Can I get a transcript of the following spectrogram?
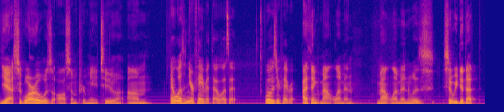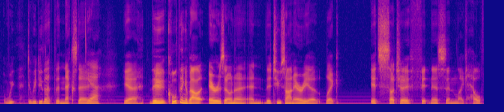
yeah, Saguaro was awesome for me too. Um It wasn't your favorite though, was it? What was your favorite? I think Mount Lemmon. Mount Lemmon was so we did that we did we do that the next day? Yeah. Yeah. The cool thing about Arizona and the Tucson area, like it's such a fitness and like health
